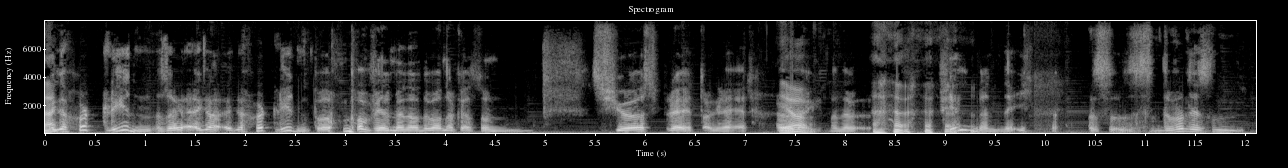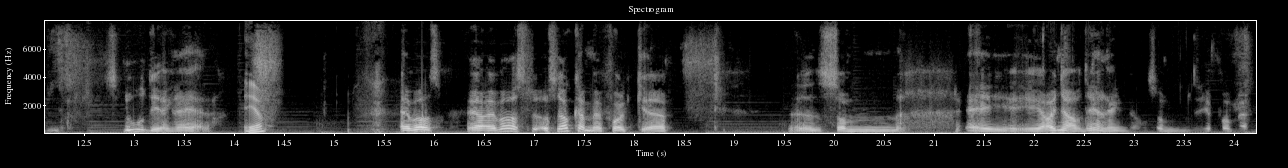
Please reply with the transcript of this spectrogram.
Nei. jeg har hørt lyden. Altså, jeg, jeg, har, jeg har hørt lyden på, på filmen, og det var noe sånn sjøsprøyt og greier. Ja. Men det, filmen er ikke altså, Det var litt sånn snodige greier. Ja. Jeg var, ja, jeg var og snakka med folk eh, eh, som er i, i annen avdeling, da, som driver på med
